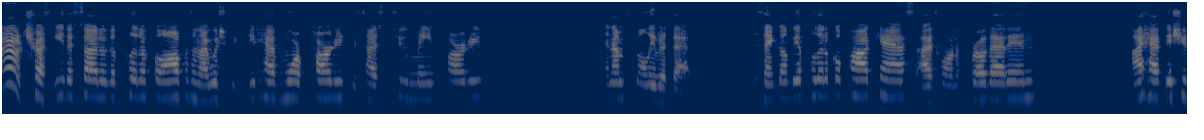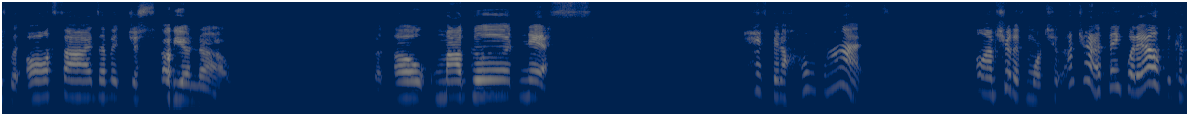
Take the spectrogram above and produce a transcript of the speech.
I don't trust either side of the political office, and I wish we did have more parties besides two main parties. And I'm just gonna leave it at that. This ain't gonna be a political podcast. I just want to throw that in. I have issues with all sides of it, just so you know. But oh my goodness has been a whole lot. Oh, I'm sure there's more too. I'm trying to think what else because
